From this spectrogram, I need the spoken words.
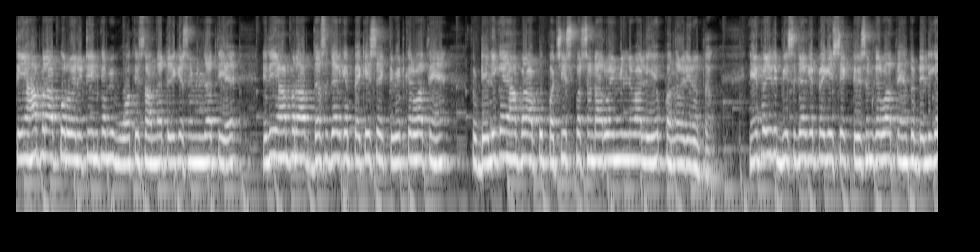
तो यहाँ पर आपको रॉयल्टी इनकम भी बहुत ही शानदार तरीके से मिल जाती है। यदि यहाँ पर आप दस हज़ार के पैकेज से एक्टिवेट करवाते हैं तो डेली का यहाँ पर आपको पच्चीस परसेंट आर मिलने वाली है पंद्रह दिनों तक। यहीं पर यदि बीस हज़ार के पैकेज से एक्टिवेशन करवाते हैं तो डेली का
